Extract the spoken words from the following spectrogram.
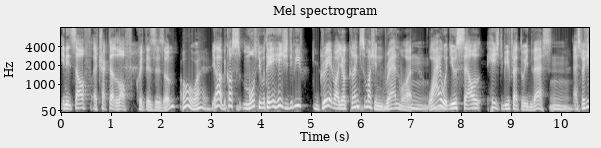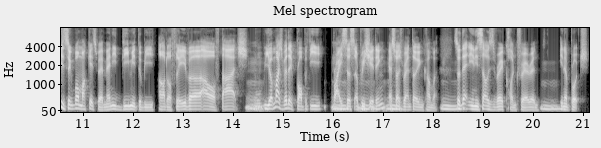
in itself attracted a lot of criticism. oh, why? Yeah, because most people think, hey, HDB, great, what you're collecting so much in rent, what? Mm, Why would you sell HDB flat to invest? Mm, Especially in Singapore markets where many deem it to be out of flavor, out of touch. Mm. You're much better if property prices Mm, appreciating mm, as well mm. as rental income. what. mm, So that in itself is very contrarian mm. in approach.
